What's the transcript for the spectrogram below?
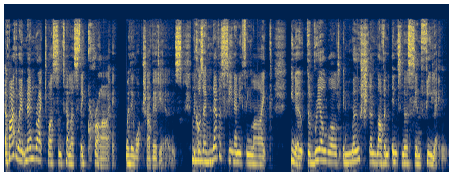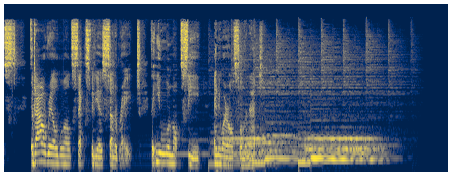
And by the way, men write to us and tell us they cry when they watch our videos because mm-hmm. they've never seen anything like, you know, the real world emotion and love and intimacy and feelings that our real world sex videos celebrate that you will not see anywhere else on the net.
